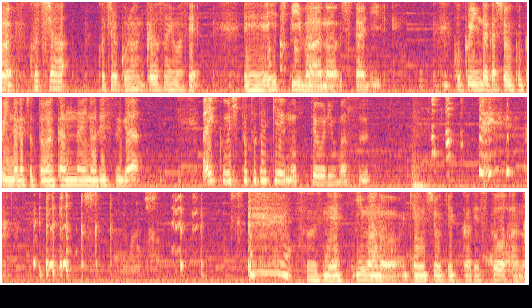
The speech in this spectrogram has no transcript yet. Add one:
はい、こちら、こちらご覧くださいませ。えー HP バーの下に、刻印だか小刻印だかちょっとわかんないのですが、アイコン一つだけ載っております。そうですね。今の検証結果ですと、あの、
